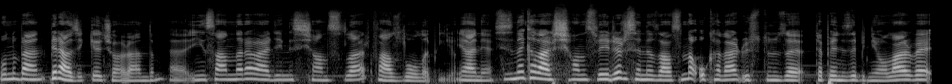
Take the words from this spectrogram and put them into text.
Bunu ben birazcık geç öğrendim. Ee, insanlara verdiğiniz şanslar fazla olabiliyor. Yani siz ne kadar şans verirseniz aslında o kadar üstünüze, tepenize biniyorlar ve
